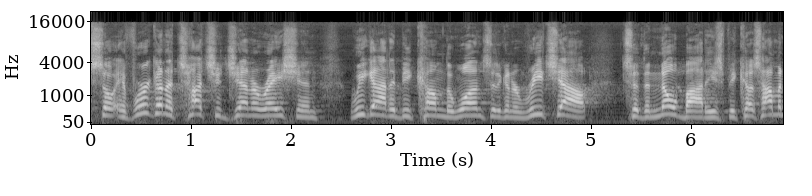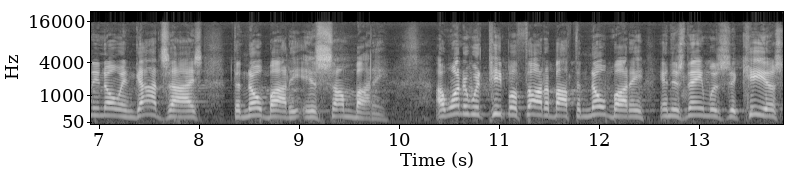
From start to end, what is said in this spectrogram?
so, if we're going to touch a generation, we got to become the ones that are going to reach out to the nobodies because how many know in God's eyes the nobody is somebody? I wonder what people thought about the nobody, and his name was Zacchaeus,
